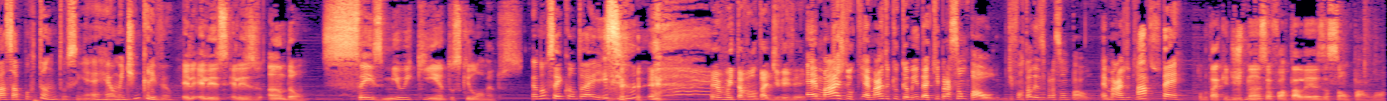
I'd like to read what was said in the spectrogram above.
passar por tanto, assim. É realmente incrível. Ele- eles, eles andam 6.500 quilômetros. Eu não sei quanto é isso. É muita vontade de viver. É mais do, que- é mais do que o caminho daqui pra São Paulo. De Fortaleza pra São Paulo. É mais do que a isso. pé. Vamos botar aqui, distância Fortaleza, São Paulo, ó.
